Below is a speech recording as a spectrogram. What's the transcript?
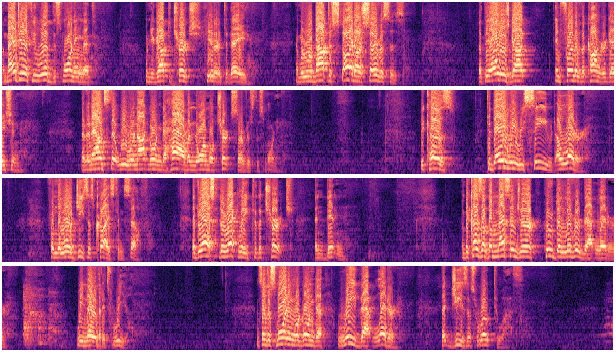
Imagine, if you would, this morning that when you got to church here today and we were about to start our services, that the elders got in front of the congregation and announced that we were not going to have a normal church service this morning. Because today we received a letter from the Lord Jesus Christ Himself addressed directly to the church in Denton. And because of the messenger who delivered that letter, we know that it's real. And so this morning we're going to read that letter that Jesus wrote to us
